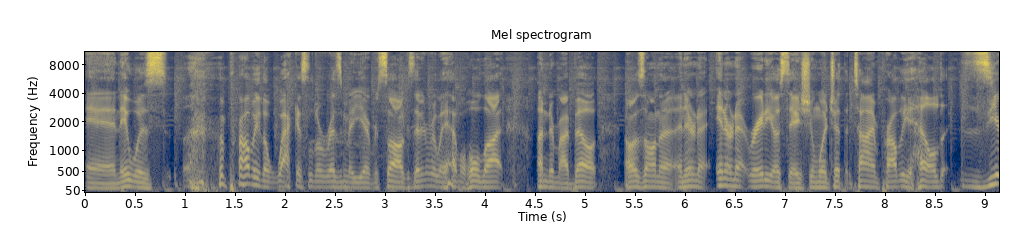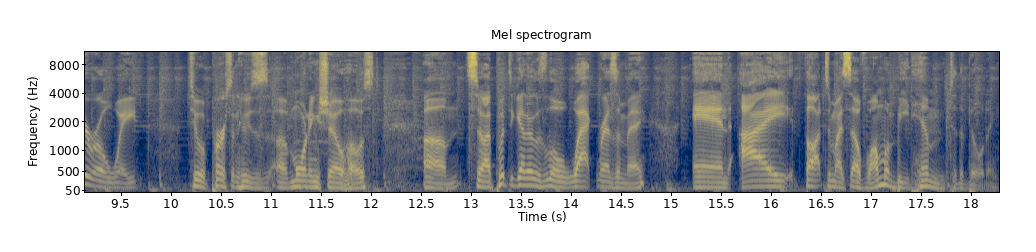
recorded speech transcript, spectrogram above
And it was probably the wackest little resume you ever saw because I didn't really have a whole lot under my belt. I was on a, an internet, internet radio station, which at the time probably held zero weight to a person who's a morning show host. Um, so I put together this little whack resume, and I thought to myself, well, I'm to beat him to the building.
